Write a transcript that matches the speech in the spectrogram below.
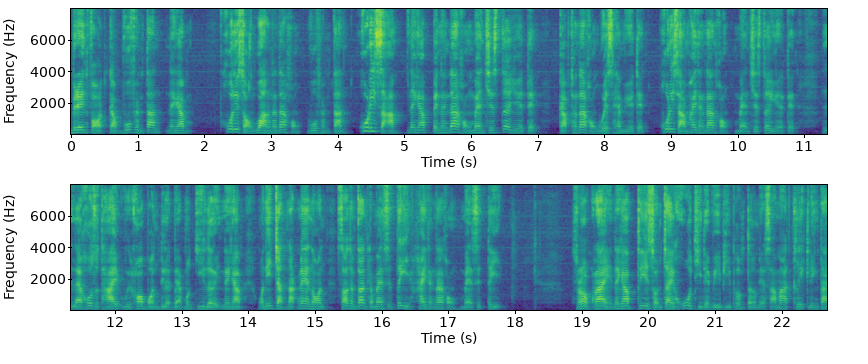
เบรนฟอร์ดกับวูฟแฮมตันนะครับ คู่ที่ 2 วางทางด้านของวูฟแฮมตันคู่ที่3นะครับเป็นทางด้านของแมนเชสเตอร์ยูไนเต็ดกับทางด้านของเวสต์แฮมยูไนเต็ดคู่ที่ 3 ให้ทางด้านของแมนเชสเตอร์ยูไนเต็ดและคู่สุดท้ายวิเคราะห์บอลเดือดแบบเมื่อกี้เลยนะครับ วันนี้จัดหนักแน่นอนเซาท์แฮมป์ตันกับแมนซิตี้ให้ทางด้านของแมนซิตี้สำหรับใครนะครับที่สนใจคู่ทีเด็ด VP เพิ่มเติมเนี่ยสามารถคลิกลิงก์ใต้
